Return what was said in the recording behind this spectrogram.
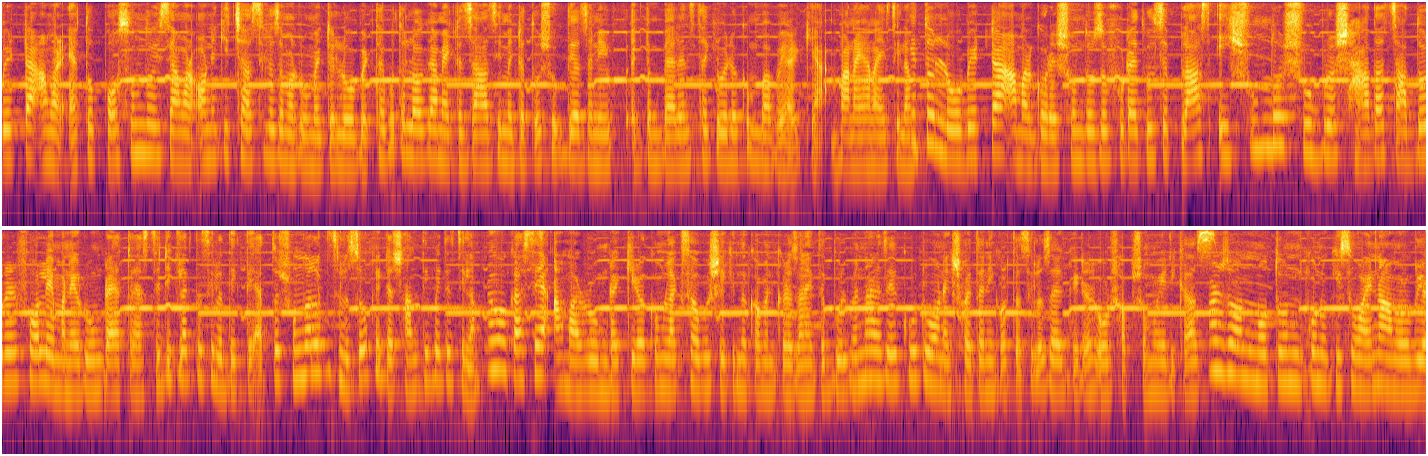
বেডটা আমার এত পছন্দ হয়েছে। আমার অনেক ইচ্ছা ছিল যে আমার রুমে একটা লো বেড থাকব। তো লগে আমি একটা জাজিম, একটা তোষক দেওয়া জানি একদম ব্যালেন্স থাকে ওইরকম ভাবে আর কি বানায় আনাইছিলাম। কিন্তু লো বেডটা আমার ঘরের সৌন্দর্য ফুটাই তুলছে প্লাস এই সুন্দর শুভ্র সাদা চাদরের ফলে মানে রুমটা এত অ্যাস্থেটিক লাগতেছিল, দেখতে এত সুন্দর লাগতেছিল, চোখে একটা শান্তি পাইতেছিলাম। কাছে আমার রুমটা কীরকম লাগছে অবশ্যই কিন্তু কমেন্ট করে জানাইতে বলবেন না। যে কুটু অনেক শয়তানি করতেছিল, যাই এটা ওর সবসময়েরই কাজ। আর যখন নতুন কোনো কিছু হয় না, আমার ওগুলো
